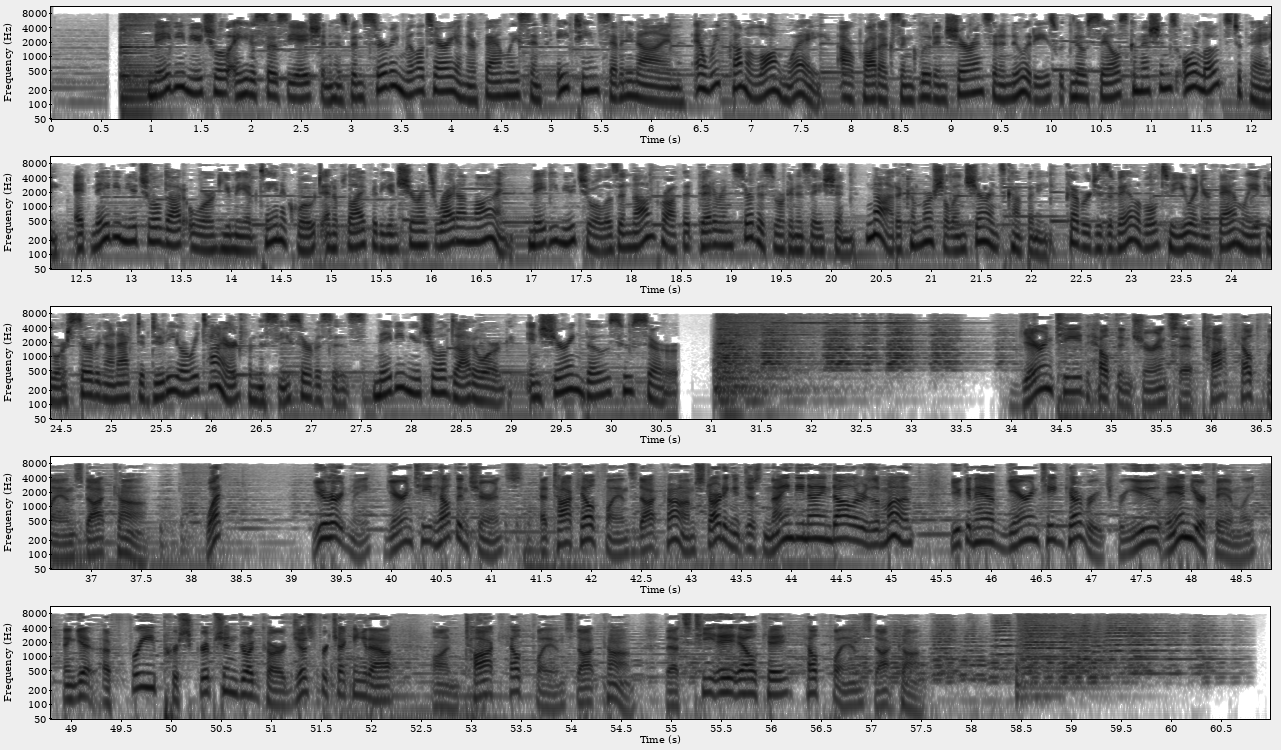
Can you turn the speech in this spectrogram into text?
Navy Mutual Aid Association has been serving military and their families since 1879, and we've come a long way. Our products include insurance and annuities with no sales commissions or loads to pay. At NavyMutual.org, you may obtain a quote and apply for the insurance right online. Navy Mutual is a nonprofit veteran service organization, not a commercial insurance company. Coverage is available to you and your family if you are serving on active duty or retired from the sea services. NavyMutual.org, insuring those who serve. Guaranteed health insurance at TalkHealthPlans.com. What? You heard me. Guaranteed health insurance at TalkHealthPlans.com. Starting at just $99 a month, you can have guaranteed coverage for you and your family and get a free prescription drug card just for checking it out on TalkHealthPlans.com. That's T A L K HealthPlans.com.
